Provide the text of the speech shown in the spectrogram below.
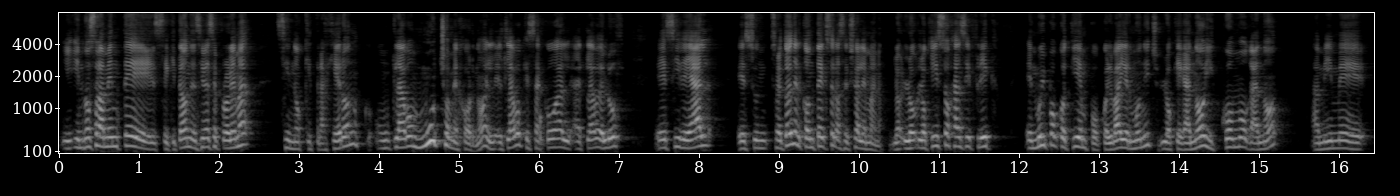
Y, no solamente se quitaron de encima ese problema, sino que trajeron un clavo mucho mejor, ¿no? El, clavo que sacó al, clavo de Löw es ideal, es un, sobre todo en el contexto de la sección alemana. Lo, que hizo Hansi Flick en muy poco tiempo con el Bayern Múnich, lo que ganó y cómo ganó, a mí me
